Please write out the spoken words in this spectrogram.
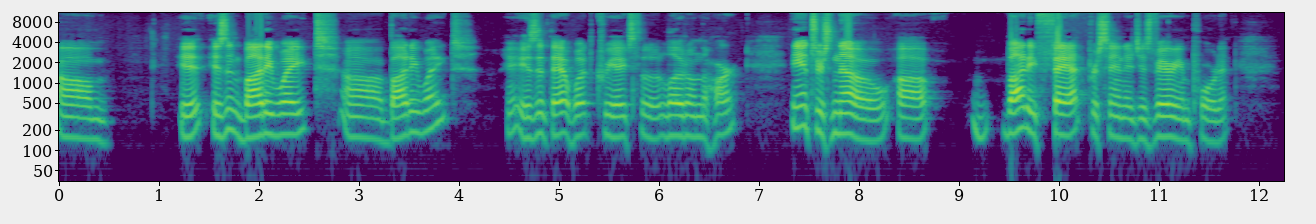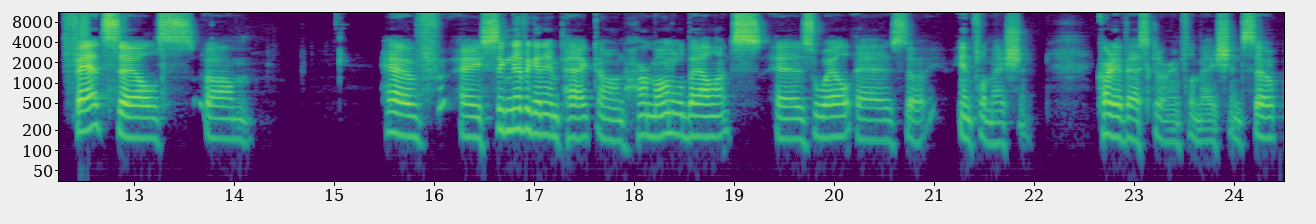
Um, it, isn't body weight uh, body weight? Isn't that what creates the load on the heart? The answer is no. Uh, body fat percentage is very important. Fat cells um, have a significant impact on hormonal balance as well as uh, inflammation, cardiovascular inflammation. So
